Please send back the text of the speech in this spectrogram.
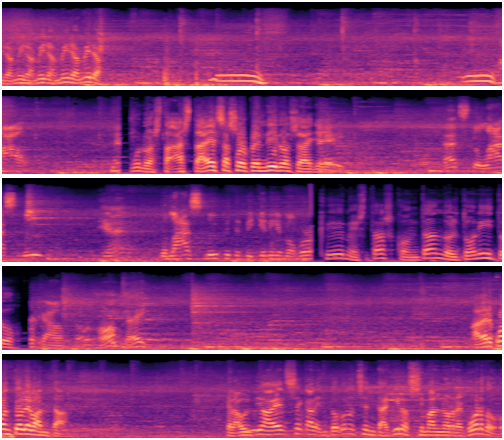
Mira, mira, mira, mira, mira. Uf. Uf. Bueno, hasta, hasta él se ha sorprendido, o sea que... That's the last loop. Yeah. The last loop at the beginning of a ¿Qué me estás contando, el tonito? Ok. A ver cuánto levanta. Que la última vez se calentó con 80 kilos, si mal no recuerdo.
